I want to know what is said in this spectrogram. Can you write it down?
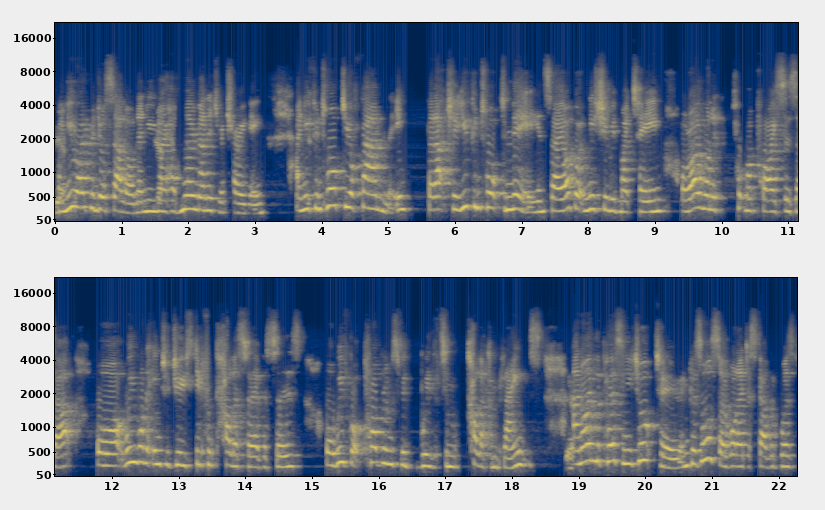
Yeah. When you opened your salon and you yeah. know have no management training, and you can talk to your family but actually you can talk to me and say i've got an issue with my team or i want to put my prices up or we want to introduce different colour services or we've got problems with, with some colour complaints, yeah. and I'm the person you talk to. And because also what I discovered was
